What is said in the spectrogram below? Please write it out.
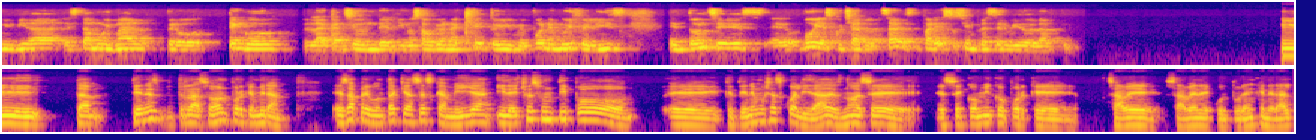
mi vida está muy mal, pero tengo la canción del dinosaurio Anacleto y me pone muy feliz, entonces eh, voy a escucharla, ¿sabes? Para eso siempre ha servido el arte. Y tienes razón, porque mira, esa pregunta que haces Camilla, y de hecho es un tipo eh, que tiene muchas cualidades, ¿no? Ese, ese cómico porque sabe, sabe de cultura en general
